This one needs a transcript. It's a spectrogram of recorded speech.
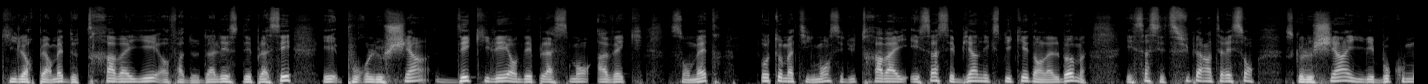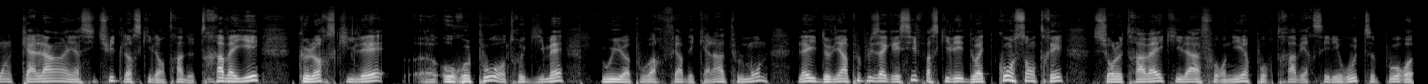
qui leur permettent de travailler enfin d'aller se déplacer. Et pour le chien dès qu'il est en déplacement avec son maître automatiquement c'est du travail. Et ça c'est bien expliqué dans l'album. Et ça c'est super intéressant. Parce que le chien il est beaucoup moins câlin et ainsi de suite lorsqu'il est en train de travailler que lorsqu'il est euh, au repos entre guillemets où il va pouvoir faire des câlins à tout le monde. Là il devient un peu plus agressif parce qu'il doit être concentré sur le travail qu'il a à fournir pour traverser les routes pour euh,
